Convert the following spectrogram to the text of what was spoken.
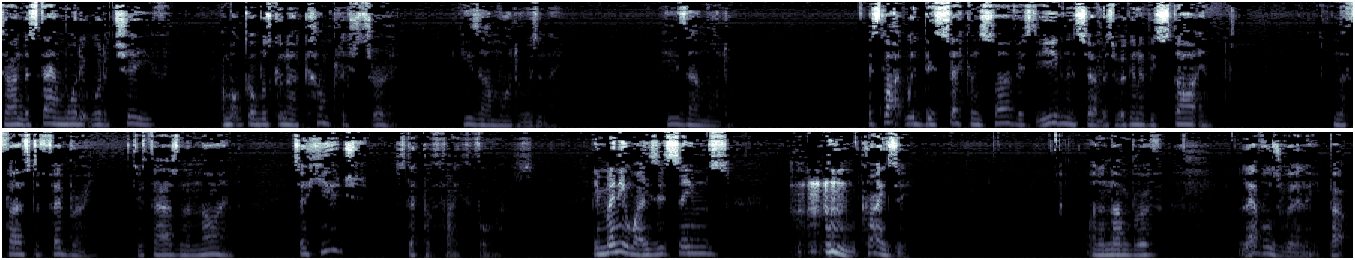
to understand what it would achieve. and what God was going to accomplish through it. He's our model, isn't he? He's our model. It's like with this second service, the evening service, we're going to be starting on the 1st of February 2009. It's a huge step of faith for us. In many ways, it seems crazy on a number of levels, really. But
